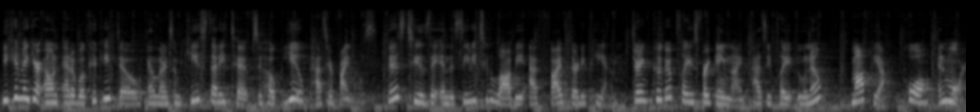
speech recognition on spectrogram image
You can make your own edible cookie dough and learn some key study tips to help you pass your finals. This Tuesday in the CV2 lobby at 5.30 p.m. Drink Cougar Place for game night as you play Uno, Mafia, Pool, and more.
